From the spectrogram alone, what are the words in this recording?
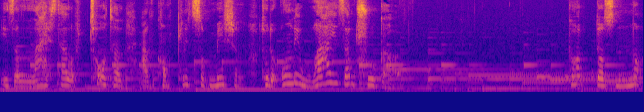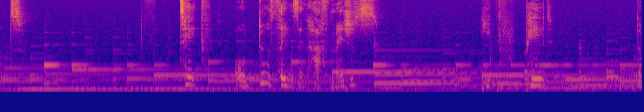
is a lifestyle of total and complete submission to the only wise and true God. God does not take or do things in half measures. He paid the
